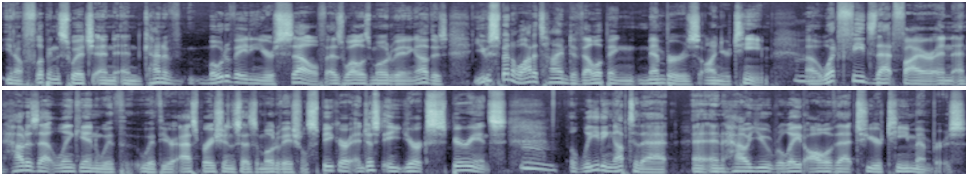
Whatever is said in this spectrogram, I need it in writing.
you know flipping the switch and and kind of motivating yourself as well as motivating others, you spend a lot of time developing members on your team. Mm-hmm. Uh, what feeds that fire, and and how does that link in with with your aspirations as a motivational speaker, and just eh, your experience mm. leading up to that, and, and how you relate all of that to your team members?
